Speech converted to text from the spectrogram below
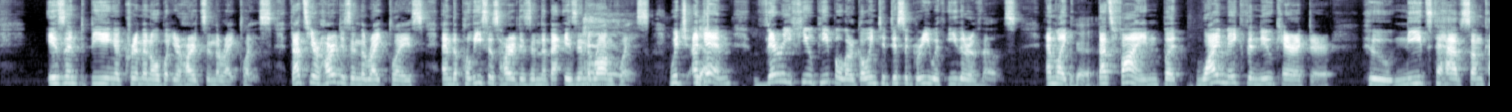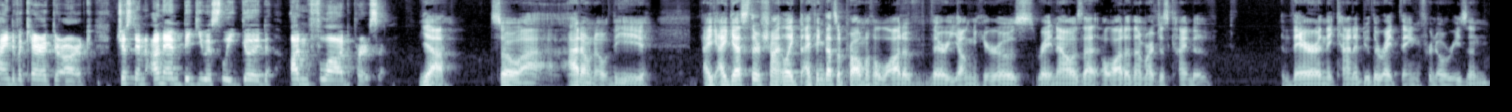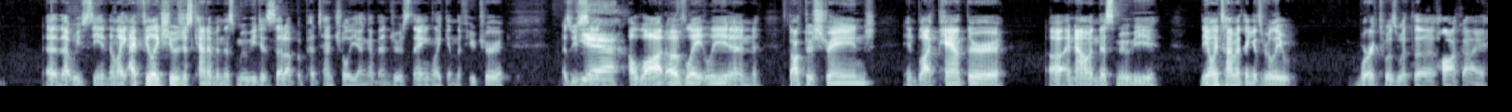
isn't being a criminal, but your heart's in the right place. That's your heart is in the right place, and the police's heart is in the ba- is in the wrong place. Which Yeah. again, very few people are going to disagree with either of those. And like Okay. that's fine, but why make the new character who needs to have some kind of a character arc just an unambiguously good, unflawed person? Yeah. So I I don't know the. I, I guess they're trying like I think that's a problem with a lot of their young heroes right now is that a lot of them are just kind of there and they kind of do the right thing for no reason uh, that we've seen. And like I feel like she was just kind of in this movie to set up a potential young Avengers thing like in the future as we've Yeah. seen a lot of lately in Doctor Strange in Black Panther uh, and now in this movie. The only time I think it's really worked was with the Hawkeye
